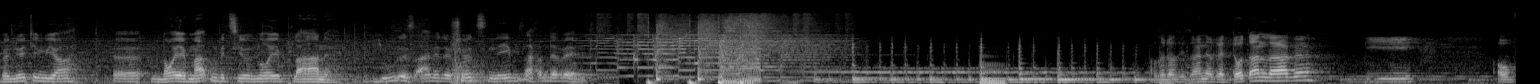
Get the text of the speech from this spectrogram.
benötigen wir äh, neue Matten bzw. neue Plane. Jude ist eine der schönsten Nebensachen der Welt. Also das ist eine Red Dot Anlage, die auf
